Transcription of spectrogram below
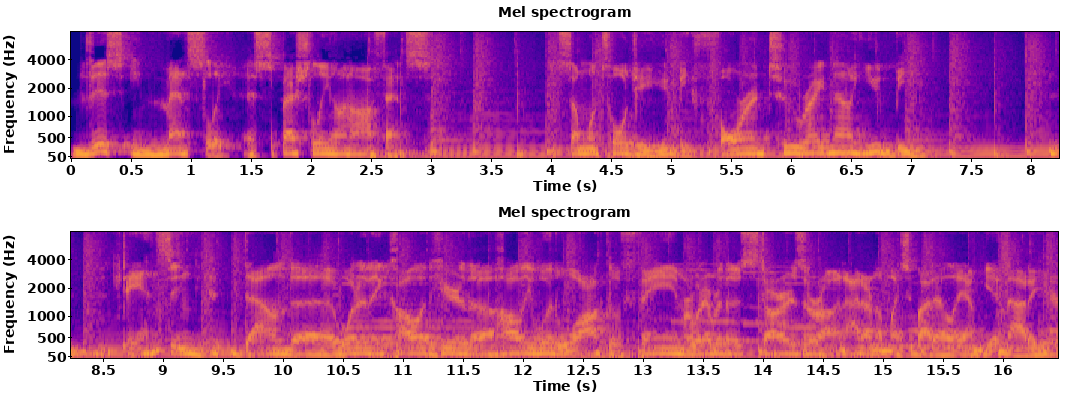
this immensely, especially on offense. Someone told you you'd be four and two right now, you'd be dancing down the what do they call it here? The hollywood walk of fame or whatever those stars are on. I don't know much about la i'm getting out of here.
